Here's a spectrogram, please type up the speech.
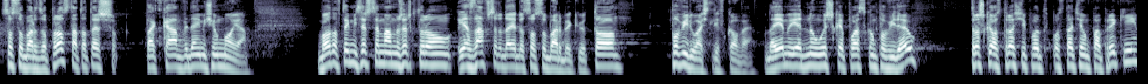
sosu bardzo prosta, to też taka wydaje mi się moja. Bo oto w tej miseczce mam rzecz, którą ja zawsze dodaję do sosu barbecue. To powidła śliwkowe. Dajemy jedną łyżkę płaską powideł, troszkę ostrości pod postacią papryki,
